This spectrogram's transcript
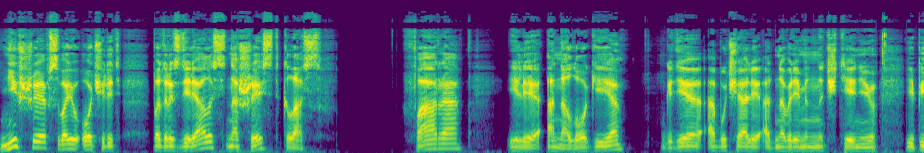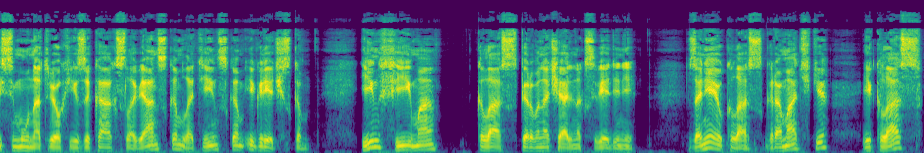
Низшая, в свою очередь, подразделялась на шесть классов. Фара или аналогия, где обучали одновременно чтению и письму на трех языках — славянском, латинском и греческом. Инфима — класс первоначальных сведений. За нею класс грамматики и класс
